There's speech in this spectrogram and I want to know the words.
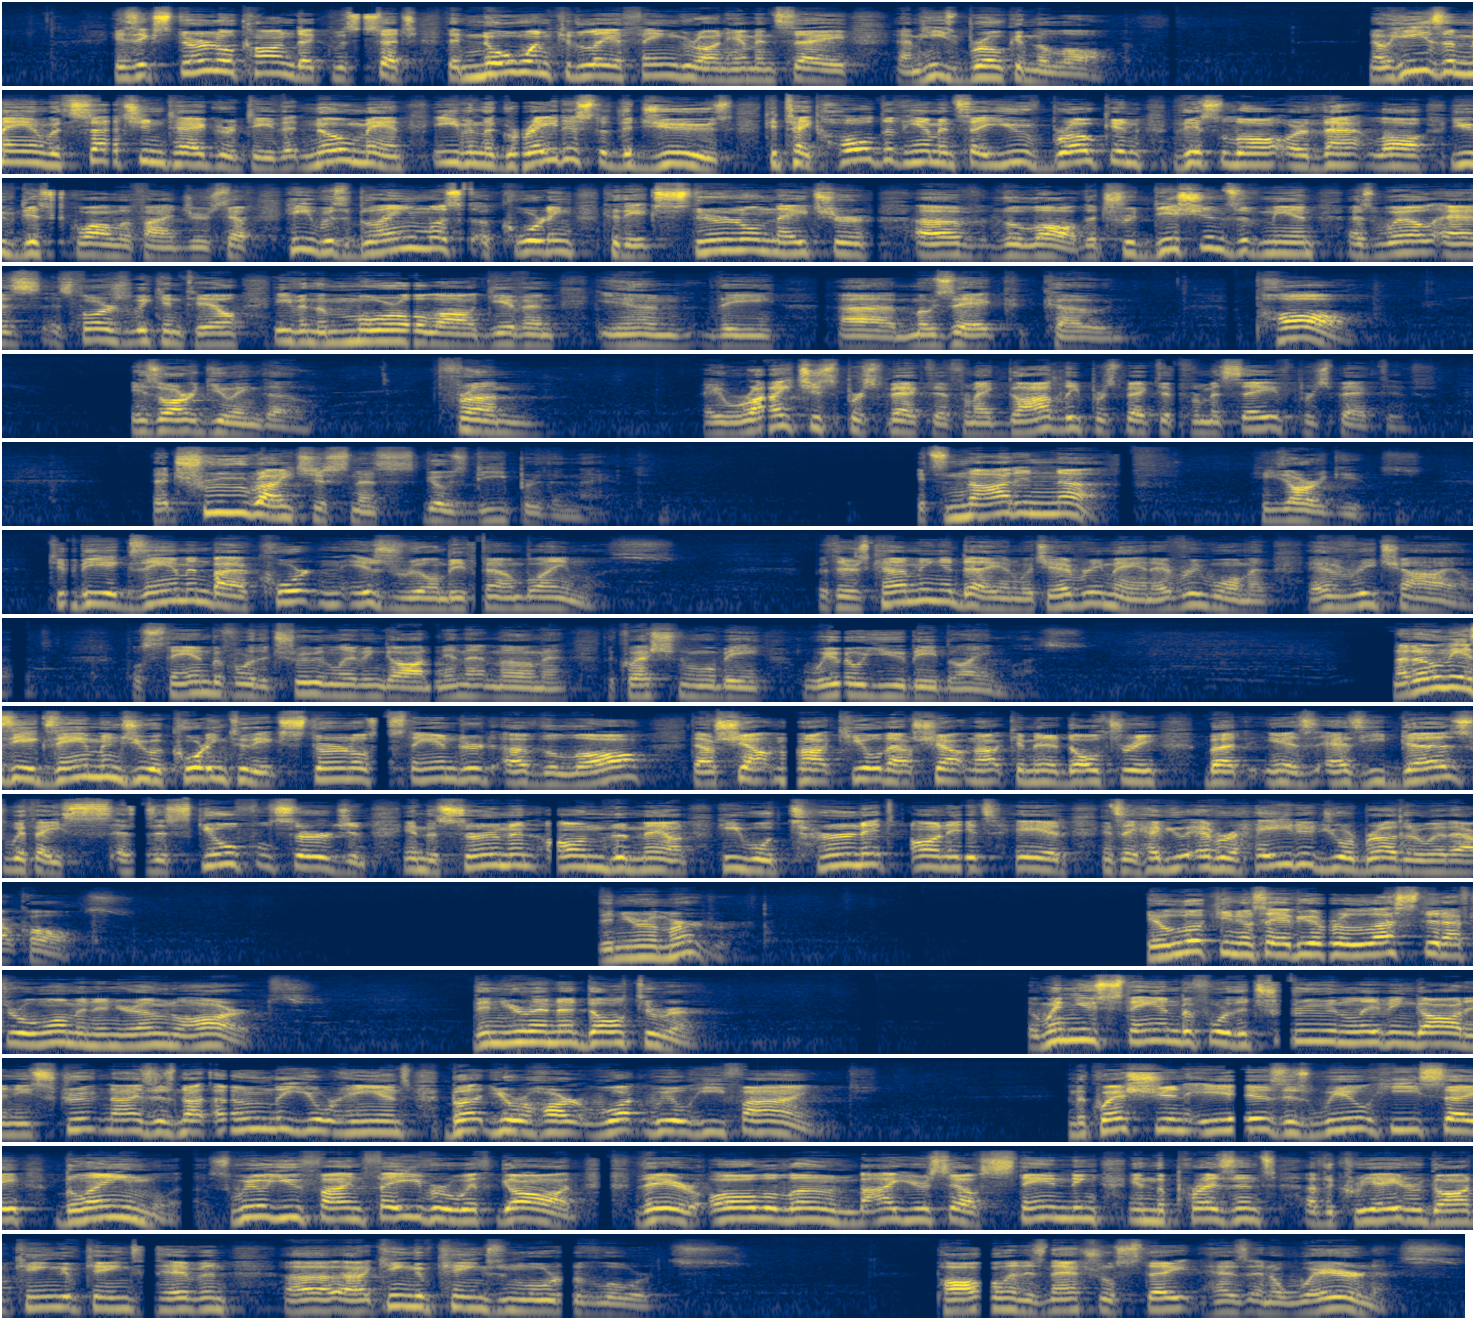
his external conduct was such that no one could lay a finger on him and say, um, he's broken the law. Now, he's a man with such integrity that no man, even the greatest of the Jews, could take hold of him and say, You've broken this law or that law. You've disqualified yourself. He was blameless according to the external nature of the law, the traditions of men, as well as, as far as we can tell, even the moral law given in the uh, Mosaic Code. Paul is arguing, though, from a righteous perspective, from a godly perspective, from a saved perspective that true righteousness goes deeper than that. It's not enough, he argues, to be examined by a court in Israel and be found blameless. But there's coming a day in which every man, every woman, every child will stand before the true and living God, and in that moment, the question will be, will you be blameless? Not only has he examined you according to the external standard of the law, thou shalt not kill, thou shalt not commit adultery, but as, as he does with a, as a skillful surgeon in the Sermon on the Mount, he will turn it on its head and say, have you ever hated your brother without cause? Then you're a murderer. He'll look and he'll say, have you ever lusted after a woman in your own heart? Then you're an adulterer. That when you stand before the true and living God and He scrutinizes not only your hands, but your heart, what will He find? And the question is, is will He say blameless? Will you find favor with God there, all alone, by yourself, standing in the presence of the Creator God, King of Kings, heaven, uh, uh, King of Kings and Lord of Lords? Paul, in his natural state, has an awareness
